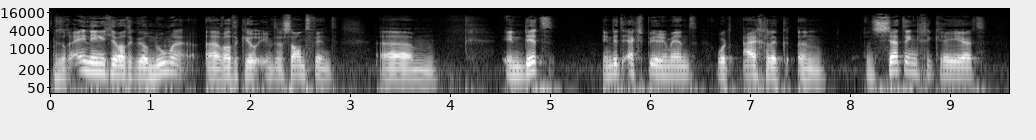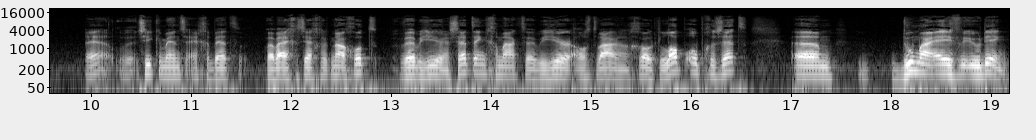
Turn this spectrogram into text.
Er is nog één dingetje wat ik wil noemen, uh, wat ik heel interessant vind. Um, in, dit, in dit experiment wordt eigenlijk een, een setting gecreëerd, hè, zieke mensen en gebed, waarbij gezegd wordt, nou God, we hebben hier een setting gemaakt, we hebben hier als het ware een groot lab opgezet. Um, doe maar even uw ding.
